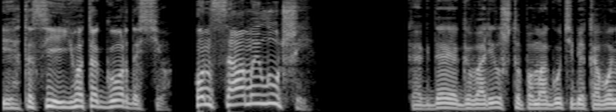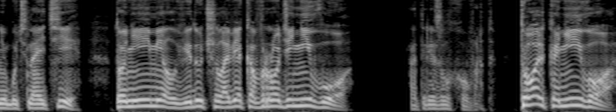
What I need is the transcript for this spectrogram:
«И это с ее-то гордостью! Он самый лучший!» «Когда я говорил, что помогу тебе кого-нибудь найти, то не имел в виду человека вроде него!» — отрезал Ховард. «Только не его!»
